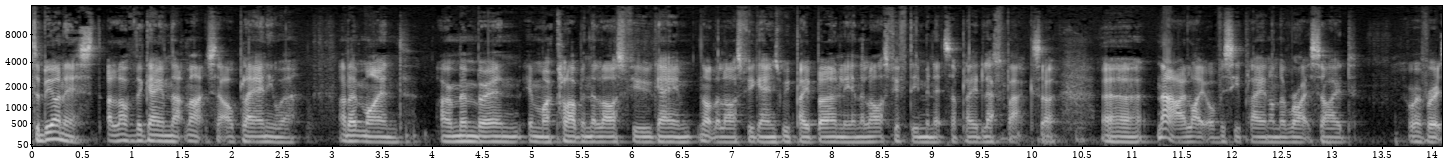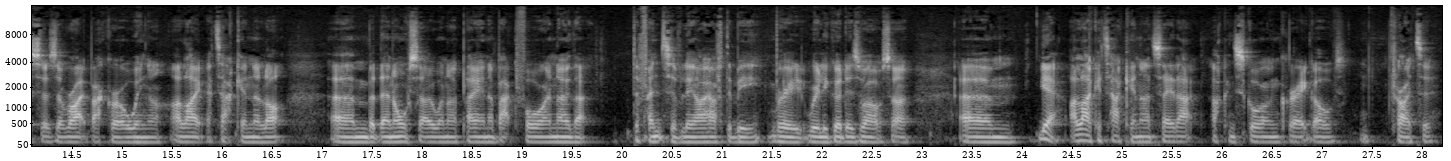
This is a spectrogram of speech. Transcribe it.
To be honest, I love the game that much that I'll play anywhere. I don't mind. I remember in, in my club in the last few games, not the last few games, we played Burnley. In the last 15 minutes, I played left back. So, uh, no, I like obviously playing on the right side, whether it's as a right back or a winger. I like attacking a lot. Um, but then also when I play in a back four, I know that defensively I have to be really, really good as well. So, um, yeah, I like attacking. I'd say that I can score and create goals. Try to.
